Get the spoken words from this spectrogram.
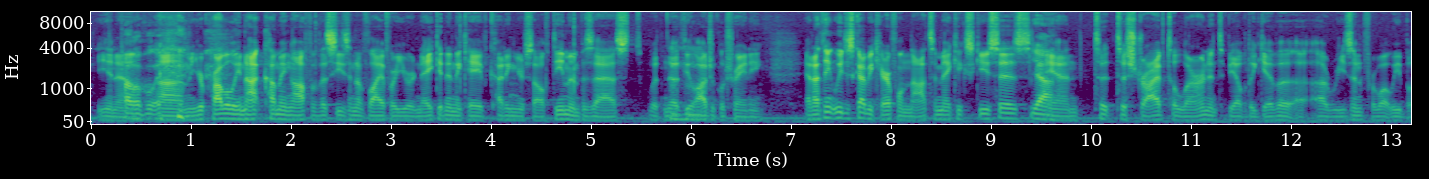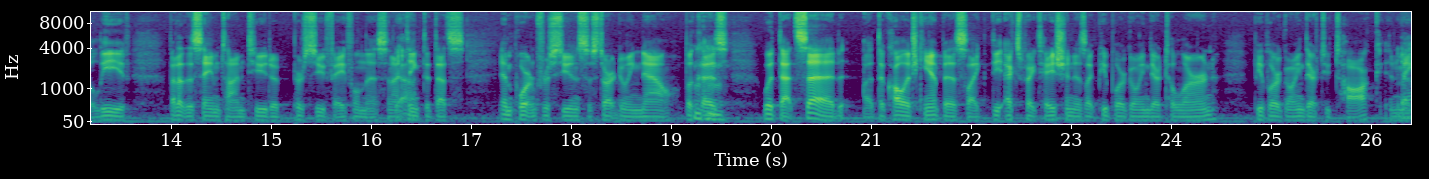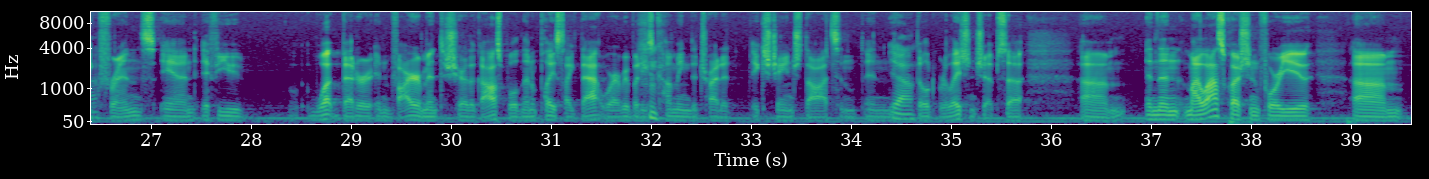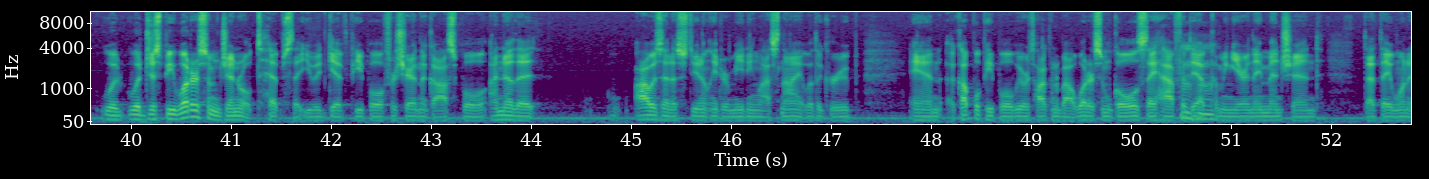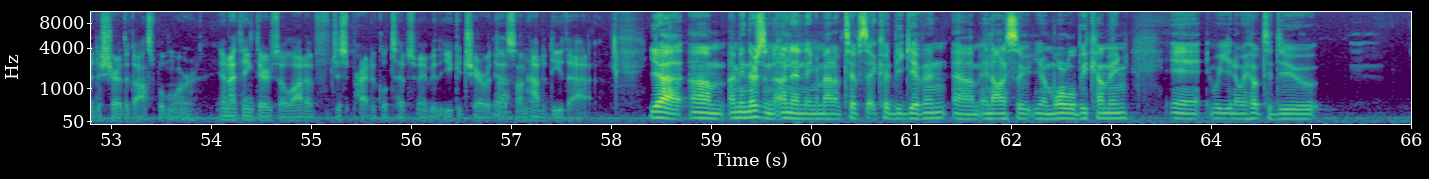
You know, probably. um, you're probably not coming off of a season of life where you were naked in a cave, cutting yourself, demon possessed, with no mm-hmm. theological training and I think we just got to be careful not to make excuses yeah. and to, to strive to learn and to be able to give a, a reason for what we believe, but at the same time, too, to pursue faithfulness. And yeah. I think that that's important for students to start doing now because mm-hmm. with that said at the college campus like the expectation is like people are going there to learn people are going there to talk and yeah. make friends and if you what better environment to share the gospel than a place like that where everybody's coming to try to exchange thoughts and, and yeah. build relationships so um, and then my last question for you um, would would just be what are some general tips that you would give people for sharing the gospel? I know that I was at a student leader meeting last night with a group, and a couple people we were talking about what are some goals they have for mm-hmm. the upcoming year, and they mentioned that they wanted to share the gospel more. And I think there's a lot of just practical tips maybe that you could share with yeah. us on how to do that. Yeah, um, I mean, there's an unending amount of tips that could be given, um, and honestly, you know, more will be coming. In, we, you know, we hope to do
